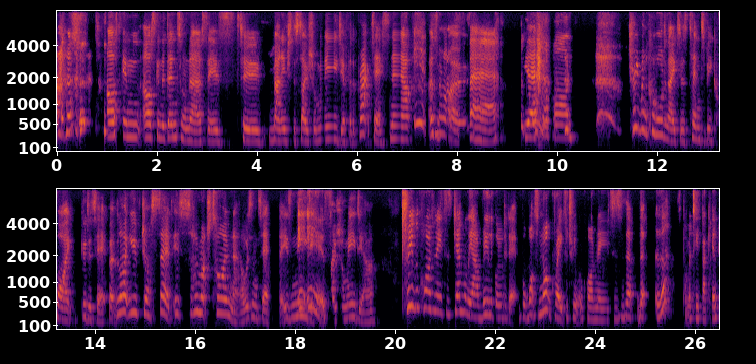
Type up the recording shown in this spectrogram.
asking asking the dental nurses to manage the social media for the practice. Now, it's not know, fair. Yeah. treatment coordinators tend to be quite good at it but like you've just said it's so much time now isn't it that is needed it is. social media treatment coordinators generally are really good at it but what's not great for treatment coordinators is that, that uh, let's put my teeth back in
